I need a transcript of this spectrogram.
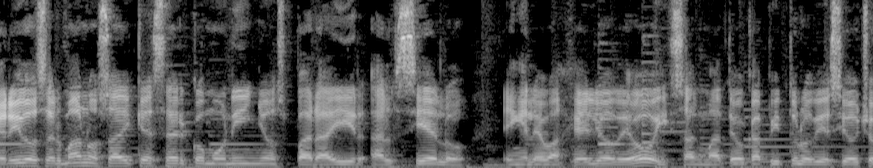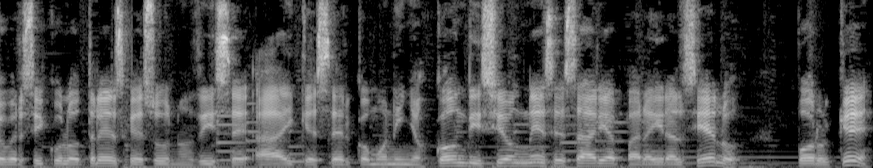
Queridos hermanos, hay que ser como niños para ir al cielo. En el Evangelio de hoy, San Mateo capítulo 18, versículo 3, Jesús nos dice, hay que ser como niños, condición necesaria para ir al cielo. ¿Por qué?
